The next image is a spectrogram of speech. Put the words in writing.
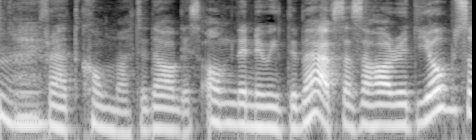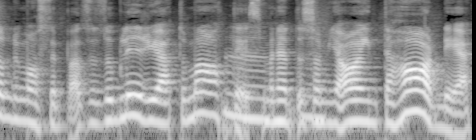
Mm. För att komma till dagis. Om det nu inte behövs. Alltså har du ett jobb som du måste... Alltså, då blir det ju automatiskt. Mm. Men eftersom mm. jag inte har det.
